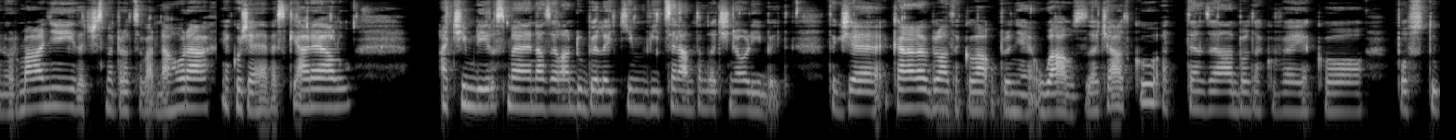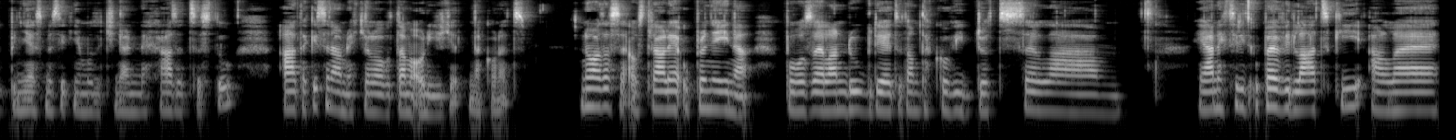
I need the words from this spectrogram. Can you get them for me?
normálně, začali jsme pracovat na horách, jakože ve ski areálu. A čím díl jsme na Zélandu byli, tím více nám tam začínalo líbit. Takže Kanada byla taková úplně wow z začátku a ten Zéland byl takový jako postupně jsme si k němu začínali nacházet cestu a taky se nám nechtělo tam odjíždět nakonec. No a zase Austrálie je úplně jiná. Po Zélandu, kde je to tam takový docela, já nechci říct úplně vidlácký, ale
